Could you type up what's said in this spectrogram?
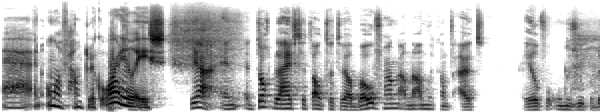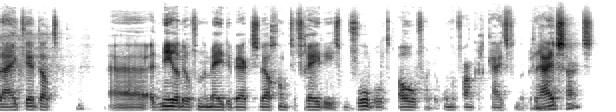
uh, een onafhankelijk oordeel is. Ja, en, en, toch blijft het altijd wel boven hangen. Aan de andere kant uit heel veel onderzoeken blijkt hè, dat uh, het merendeel van de medewerkers wel gewoon tevreden is, bijvoorbeeld over de onafhankelijkheid van de bedrijfsarts.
